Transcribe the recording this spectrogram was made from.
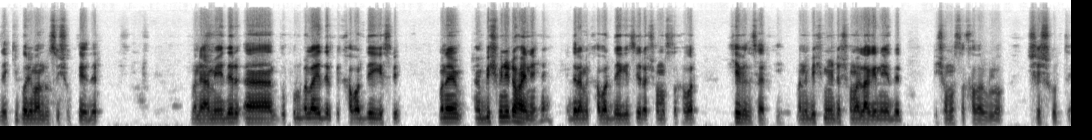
যে কি পরিমাণ রুচি শক্তি এদের। মানে আমি এদের আ দুপুরবেলায় এদেরকে খাবার দিয়ে গেছি। মানে বিশ মিনিটও হয়নি, হ্যাঁ? এদের আমি খাবার দিয়ে গেছি। এরা সমস্ত খাবার খেয়ে ফেলছে আরকি। মানে ২০ মিনিটের সময় লাগেনি এদের এই সমস্ত খাবারগুলো শেষ করতে।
